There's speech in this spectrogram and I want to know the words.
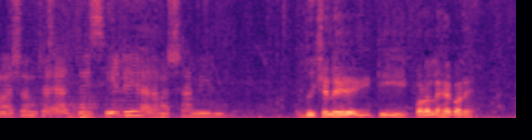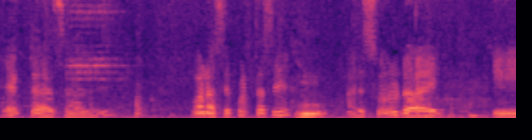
আমার সংসারে আর দুই ছেলে আর আমার স্বামী দুই ছেলে কি পড়ালেখা করে? একটা স্যার অনার্সে পড়তেছে আর ছোটটায় এই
